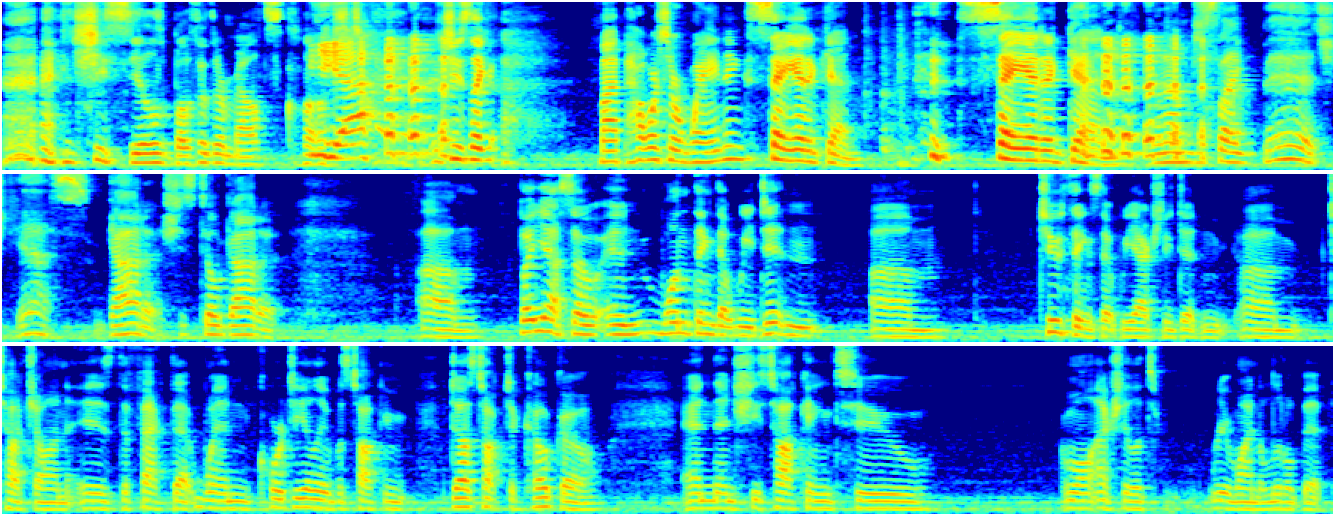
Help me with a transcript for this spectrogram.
and she seals both of their mouths closed. Yeah. and she's like, "My powers are waning. Say it again. Say it again." And I'm just like, "Bitch, yes, got it. She still got it." Um, but yeah, so and one thing that we didn't. Um, two things that we actually didn't um, touch on is the fact that when Cordelia was talking, does talk to Coco, and then she's talking to, well, actually, let's rewind a little bit.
